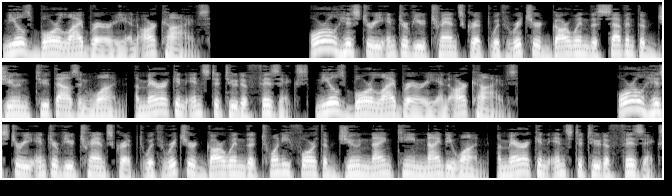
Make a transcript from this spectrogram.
Niels Bohr Library and Archives. Oral History Interview Transcript with Richard Garwin 7 June 2001, American Institute of Physics, Niels Bohr Library and Archives. Oral History Interview Transcript with Richard Garwin 24 June 1991, American Institute of Physics,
